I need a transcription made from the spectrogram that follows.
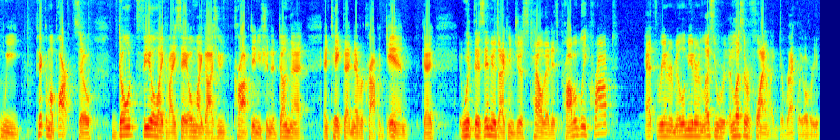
we pick them apart. So don't feel like if I say, "Oh my gosh, you cropped in, you shouldn't have done that," and take that never crop again. Okay, with this image, I can just tell that it's probably cropped at 300 millimeter, unless you were unless they were flying like directly over you.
